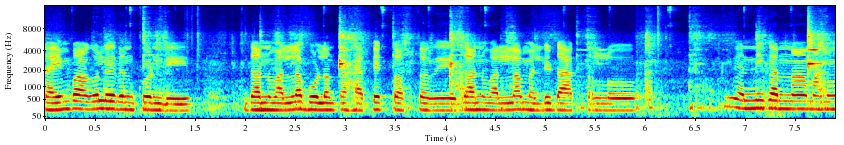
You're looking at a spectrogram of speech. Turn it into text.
టైం బాగోలేదనుకోండి దానివల్ల బోళ్ళంత ఎఫెక్ట్ వస్తుంది. దానివల్ల మళ్ళీ డాక్టర్లు ఇవన్నీ కన్నా మనం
